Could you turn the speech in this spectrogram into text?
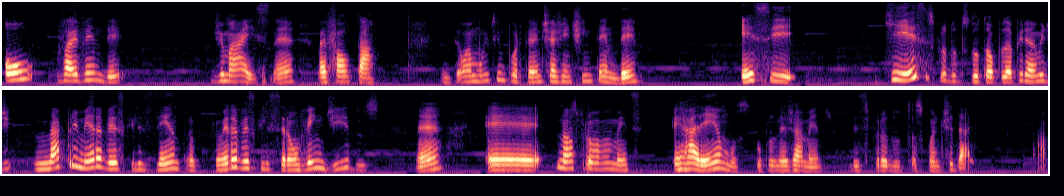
ou vai vender demais, né? Vai faltar. Então é muito importante a gente entender esse que esses produtos do topo da pirâmide, na primeira vez que eles entram, primeira vez que eles serão vendidos, né, é, nós provavelmente erraremos o planejamento desse produto, as quantidades. Tá?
